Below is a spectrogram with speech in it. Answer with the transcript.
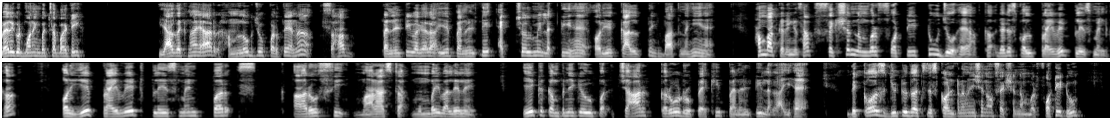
Very good morning बच्चा party. याद रखना यार, हम लोग जो पढ़ते हैं ना, साहब पेनल्टी वगैरह, ये पेनल्टी एक्चुअल में लगती है और ये काल्पनिक बात नहीं है। हम बात करेंगे साहब सेक्शन नंबर 42 जो है आपका date is called private placement का, और ये प्राइवेट प्लेसमेंट पर आरओसी महाराष्ट्र मुंबई वाले ने एक कंपनी के ऊपर चार करोड़ रुपए की पेनल्टी लगाई है। Because due to this contravention of section number 42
